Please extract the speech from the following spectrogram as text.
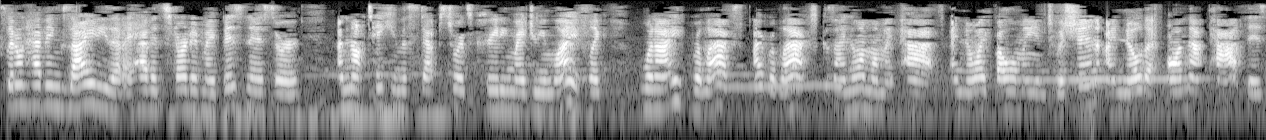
because I don't have anxiety that I haven't started my business or I'm not taking the steps towards creating my dream life. Like when I relax, I relax because I know I'm on my path. I know I follow my intuition. I know that on that path is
